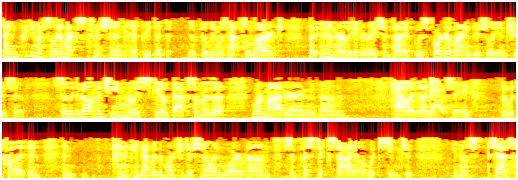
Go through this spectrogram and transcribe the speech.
And pretty much the Landmarks Commission agreed that the, building was not so large, but in an early iteration thought it was borderline visually intrusive. So the development team really scaled back some of the more modern um, palette, I would say, I would call it, and, and kind of came back with a more traditional and more um, simplistic style, which seemed to, you know, satisfy,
